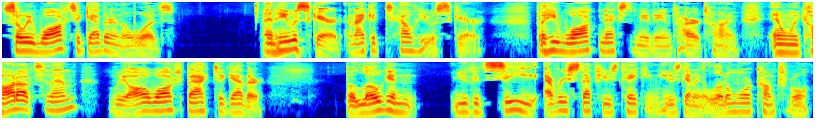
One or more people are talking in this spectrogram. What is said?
So we walked together in the woods. And he was scared. And I could tell he was scared. But he walked next to me the entire time. And when we caught up to them, we all walked back together. But Logan you could see every step he was taking, he was getting a little more comfortable,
